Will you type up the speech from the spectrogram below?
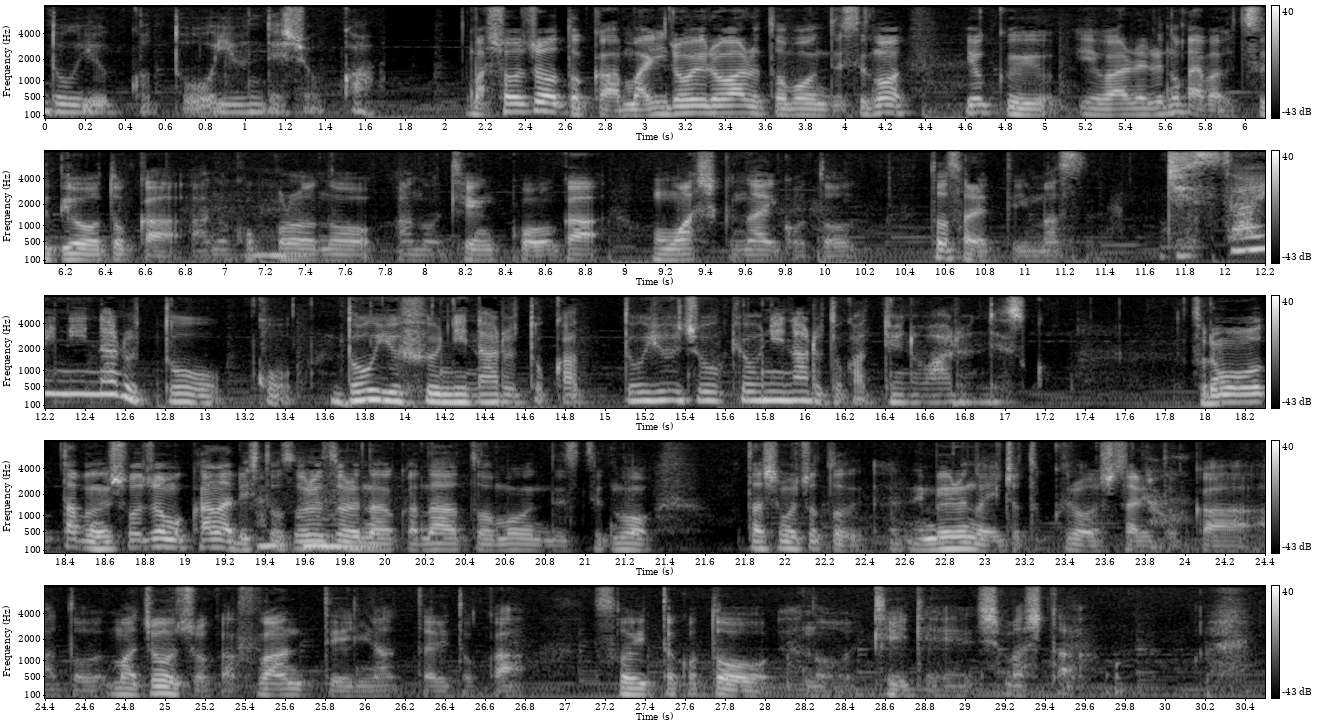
どういうことを言うんでしょうか？まあ、症状とかいろいろあると思うんですけどもよく言われるのがやっぱうつ病とかあの心のあの健康が思わしくないこととされています。実際になるとこうどういうふうになるとかどういう状況になるとかっていうのはあるんですか？それも多分症状もかなり人それぞれなのかなと思うんですけども、うん、私もちょっと眠るのにちょっと苦労したりとかあとまあ情緒が不安定になったりとかそういったことをあの経験しました。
